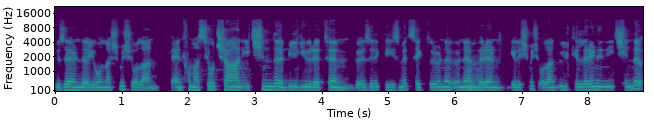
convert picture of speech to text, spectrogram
üzerinde yoğunlaşmış olan enformasyon çağın içinde bilgi üreten ve özellikle hizmet sektörüne önem hı hı. veren gelişmiş olan ülkelerinin içinde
